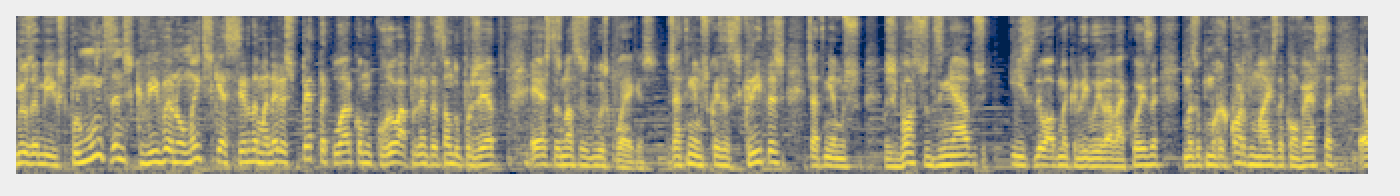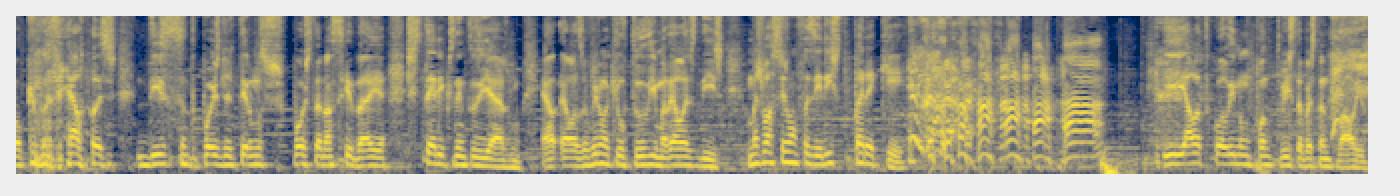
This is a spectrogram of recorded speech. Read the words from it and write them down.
Meus amigos, por muitos anos que viva, eu não me hei de esquecer da maneira espetacular como correu a apresentação do projeto a estas nossas duas colegas. Já tínhamos coisas escritas, já tínhamos esboços desenhados e isso deu alguma credibilidade à coisa, mas o que me recordo mais da conversa é o que uma delas disse depois de lhe termos exposto a nossa ideia, histéricos de entusiasmo. El- Elas ouviram aquilo tudo e uma delas diz: Mas vocês vão fazer isto para quê? E ela tocou ali num ponto de vista bastante válido.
